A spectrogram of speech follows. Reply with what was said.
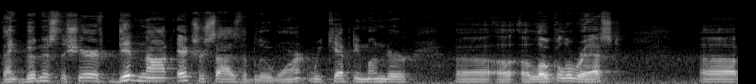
Thank goodness the sheriff did not exercise the blue warrant. We kept him under uh, a, a, local arrest. Uh,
